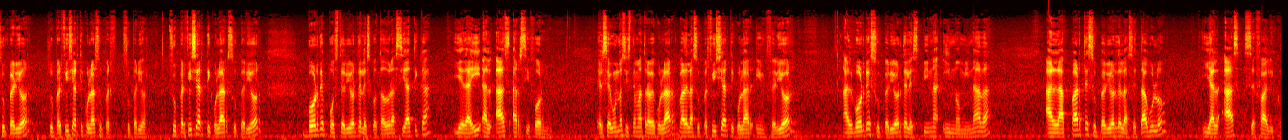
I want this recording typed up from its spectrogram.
superior, superficie articular superior. Superficie articular superior, borde posterior de la escotadura ciática y de ahí al as arciforme. El segundo sistema trabecular va de la superficie articular inferior al borde superior de la espina inominada, a la parte superior del acetábulo y al as cefálico.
